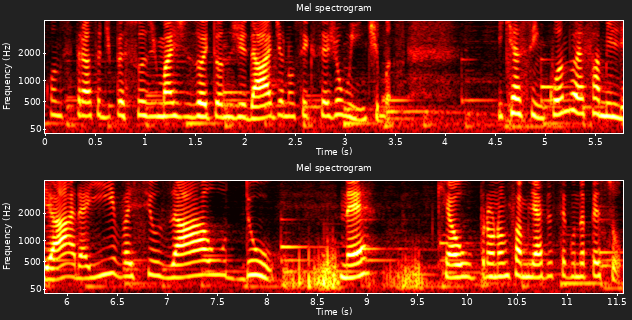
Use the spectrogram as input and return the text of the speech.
quando se trata de pessoas de mais de 18 anos de idade, a não ser que sejam íntimas. E que assim, quando é familiar, aí vai se usar o du, né? Que é o pronome familiar da segunda pessoa.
